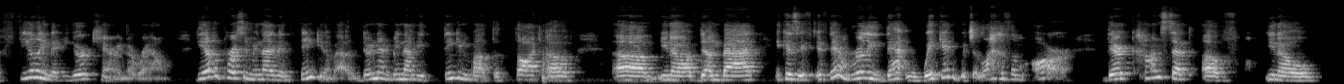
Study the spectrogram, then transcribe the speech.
a feeling that you're carrying around. The other person may not even thinking about it. They're not may not be thinking about the thought of um, you know i've done bad. Because if, if they're really that wicked which a lot of them are their concept of you know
